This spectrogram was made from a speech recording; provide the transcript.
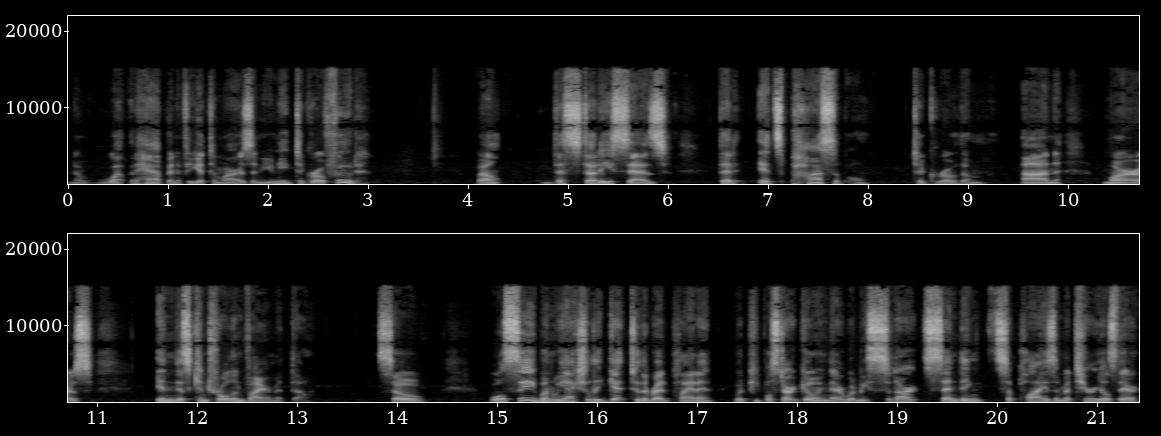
You know, what would happen if you get to Mars and you need to grow food? Well, this study says that it's possible to grow them on Mars in this controlled environment, though. So we'll see when we actually get to the red planet. Would people start going there, when we start sending supplies and materials there,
